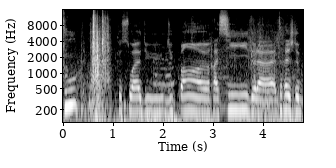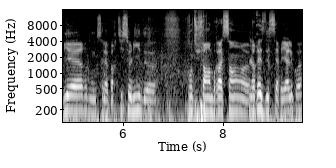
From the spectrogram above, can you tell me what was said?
tout, que ce soit du, pain euh, rassis, de la drèche de bière, donc c'est la partie solide quand tu fais un brassin, le reste des céréales quoi.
